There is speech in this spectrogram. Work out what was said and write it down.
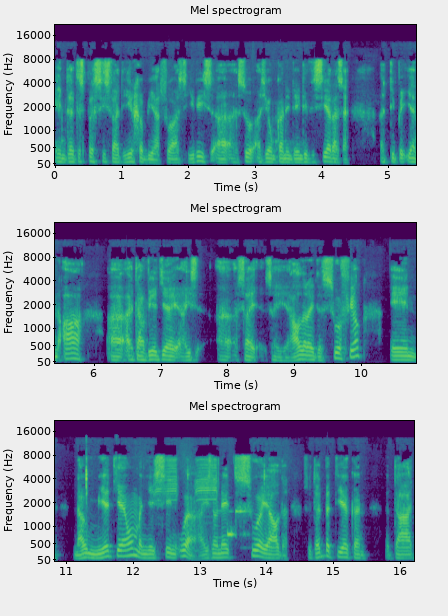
En dit is presies wat hier gebeur. So as hierdie uh so as jy hom kan identifiseer as 'n 'n tipe 1A, uh dan weet jy hy's uh sy sy helderheid is soveel en nou meet jy hom en jy sien o, hy's nou net so helder. So dit beteken dat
